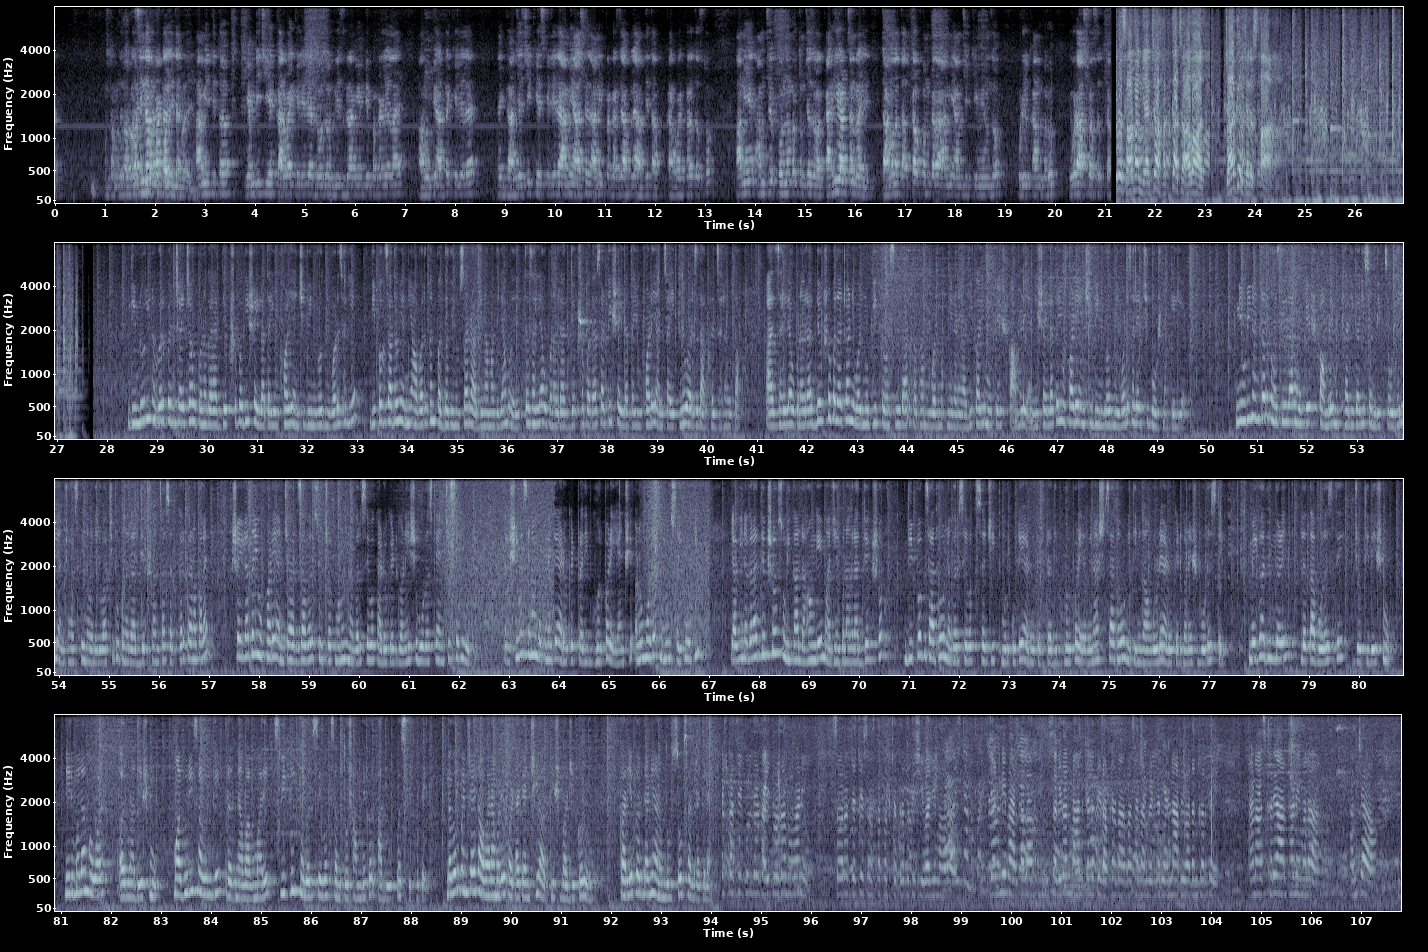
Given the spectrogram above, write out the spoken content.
सिन्नर फाटा इथं. आम्ही तिथं एम डीची एक कारवाई केलेली आहे. जवळजवळ वीस ग्राम एम डी पकडलेला आहे. आरोपी अटक केलेला आहे. एक गांजाची केस केलेली आहे. आम्ही असे अनेक प्रकारच्या आपल्या हद्दीत कारवाई करत असतो. आणि आमचे फोन नंबर तुमच्याजवळ काही अडचण राहिली तर आम्हाला तात्काळ फोन करा आम्ही आमची टीम येऊन जाऊ पुढील काम करू. एवढं आश्वासित करतो. सर्वसामान्यांच्या हक्काचा आवाज जागर जनस्थान. दिंडोरी नगरपंचायतच्या उपनगराध्यक्षपदी शैलाताई उफाळे यांची बिनविरोध निवड झाली आहे. दीपक जाधव यांनी आवर्तन पद्धतीनुसार राजीनामा दिल्यामुळे रिक्त झालेल्या उपनगराध्यक्षपदासाठी शैलाताई उफाळे यांचा एकमेव अर्ज दाखल झाला होता. आज झालेल्या उपनगराध्यक्षपदाच्या निवडणुकीत तहसीलदार तथा निवडणूक निर्णय अधिकारी मुकेश कांबळे यांनी शैलाताई उफाडे यांची बिनविरोध निवड झाल्याची घोषणा केली आहे. निवडीनंतर तहसीलदार मुकेश कांबळे मुख्याधिकारी संदीप चौधरी यांच्या हस्ते नवनिर्वाचित उपनगराध्यक्षांचा सत्कार करण्यात आलाय. शैलाताई उफाडे यांच्या अर्जावर सूचक म्हणून नगरसेवक ॲडव्होकेट गणेश बोरस्ते यांची सही होती. तर शिवसेना गटनेते ॲडव्होकेट प्रदीप घोरपडे यांची अनुमोदक म्हणून सही होती. यावेळी नगराध्यक्ष सुनीता लहांगे माजी उपनगराध्यक्ष दीपक जाधव नगरसेवक सजित मुरकुटे ॲडव्होकेट प्रदीप घोरपडे अविनाश जाधव नितीन गांगुर्डे ॲडव्होकेट गणेश बोरस्ते मेघा धिंदळे लता बोरस्ते ज्योती देशमुख निर्मला मवाळ अरुणा देशमुख माधुरी साळुंखे प्रज्ञा वाघमारे स्वीकृत नगरसेवक संतोष आंबेकर आदी उपस्थित होते. नगरपंचायत आवारामध्ये फटाक्यांची आतिषबाजी करून कार्यकर्त्यांनी आनंदोत्सव साजरा केला. भवानी स्वराज्याचे संस्थापक छत्रपती शिवाजी महाराज ज्यांनी भारताला संविधान बहाल केलं ते डॉक्टर बाबासाहेब आंबेडकर यांना अभिवादन करते. आणि आज खऱ्या अर्थाने मला आमच्या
